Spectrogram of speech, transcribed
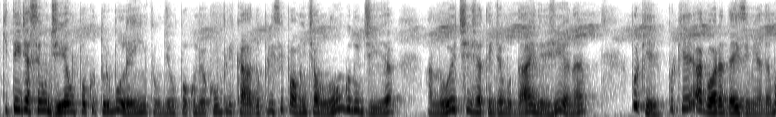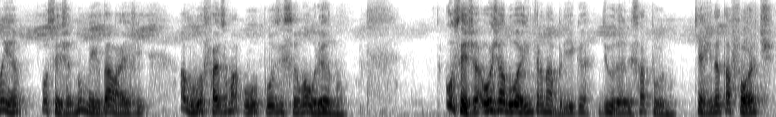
que tende a ser um dia um pouco turbulento, um dia um pouco meio complicado, principalmente ao longo do dia. À noite já tende a mudar a energia, né? Por quê? Porque agora, 10 e meia da manhã, ou seja, no meio da live, a Lua faz uma oposição a Urano. Ou seja, hoje a Lua entra na briga de Urano e Saturno, que ainda está forte,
